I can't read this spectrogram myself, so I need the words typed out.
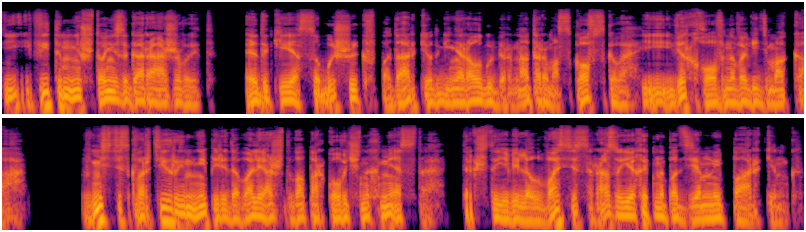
и вид им ничто не загораживает. Эдакий особый шик в подарке от генерал-губернатора Московского и Верховного Ведьмака. Вместе с квартирой мне передавали аж два парковочных места, так что я велел Васе сразу ехать на подземный паркинг.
